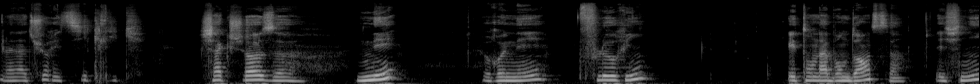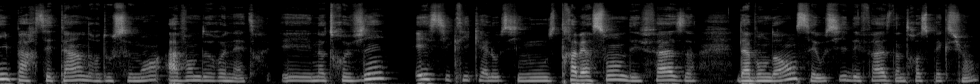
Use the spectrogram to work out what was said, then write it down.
la nature est cyclique. Chaque chose naît, renaît, fleurit, est en abondance et finit par s'éteindre doucement avant de renaître. Et notre vie est cyclique elle aussi. Nous traversons des phases d'abondance et aussi des phases d'introspection.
